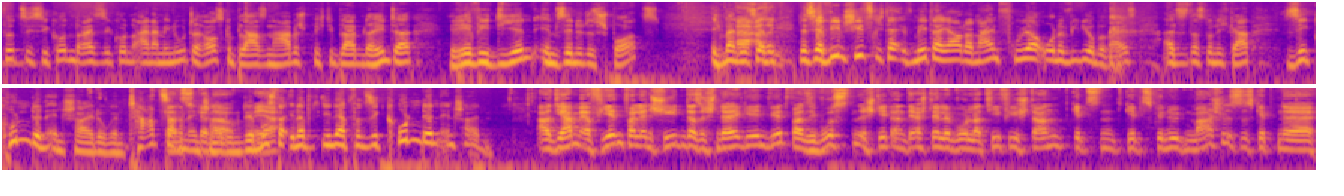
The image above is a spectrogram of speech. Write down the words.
40 Sekunden, 30 Sekunden, einer Minute rausgeblasen habe, sprich, die bleiben dahinter, revidieren im Sinne des Sports. Ich meine, das, äh, also, ja, das, ist ja, wie ein Schiedsrichter Elfmeter, ja oder nein, früher ohne Videobeweis, als es das noch nicht gab. Sekundenentscheidungen, Tatsachenentscheidungen. Genau. Der ja. muss da innerhalb, innerhalb von Sekunden entscheiden. Also die haben auf jeden Fall entschieden, dass es schnell gehen wird, weil sie wussten, es steht an der Stelle, wo Latifi stand, gibt es genügend Marshals, es gibt eine,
